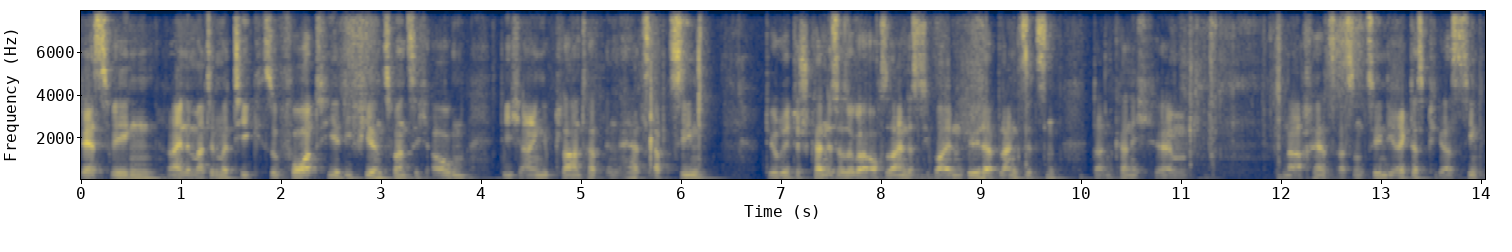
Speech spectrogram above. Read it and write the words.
Deswegen reine Mathematik, sofort hier die 24 Augen, die ich eingeplant habe, in Herz abziehen. Theoretisch kann es ja sogar auch sein, dass die beiden Bilder blank sitzen, dann kann ich ähm, nach Herz, Ass und 10 direkt das Pik Ass ziehen.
